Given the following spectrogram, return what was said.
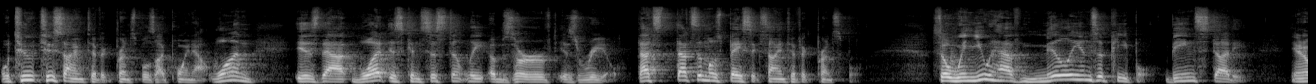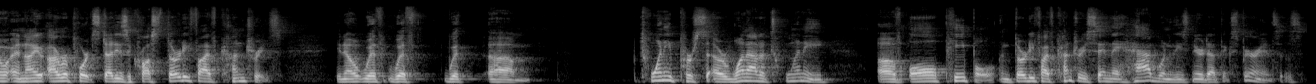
Well, two, two scientific principles I point out. One is that what is consistently observed is real. That's, that's the most basic scientific principle. So when you have millions of people being studied, you know, and I, I report studies across 35 countries, you know, with, with, with um, 20% or one out of 20 of all people in 35 countries saying they had one of these near death experiences.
